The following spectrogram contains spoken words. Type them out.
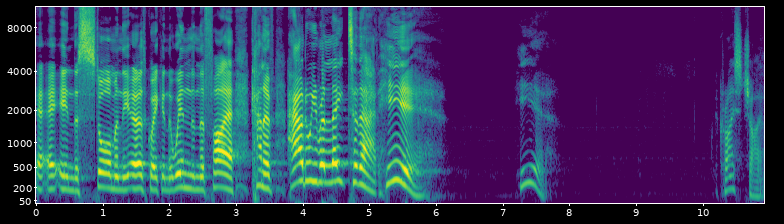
in the storm and the earthquake and the wind and the fire. Kind of, how do we relate to that? Here. Here. The Christ child.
